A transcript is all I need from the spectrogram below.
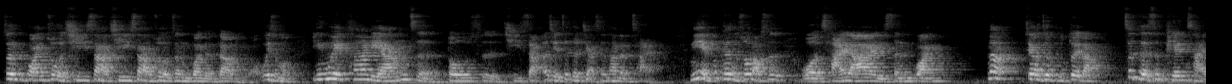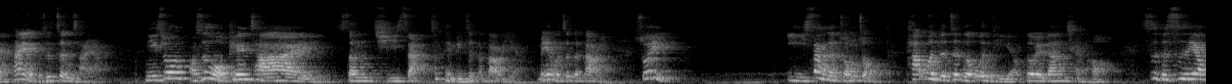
正官做七煞，七煞做正官的道理哦。为什么？因为它两者都是七煞，而且这个甲是它的财，你也不可能说老师我财来升官，那这样就不对了。这个是偏财，它也不是正财啊。你说老师，我偏财生七煞，这肯定这个道理啊，没有这个道理。所以以上的种种，他问的这个问题哦，各位刚刚讲哈，是不是要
